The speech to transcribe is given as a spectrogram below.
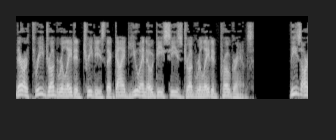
There are three drug-related treaties that guide UNODC's drug-related programs. These are,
